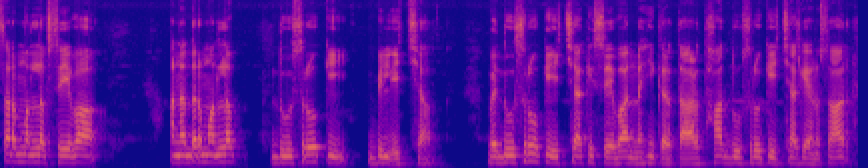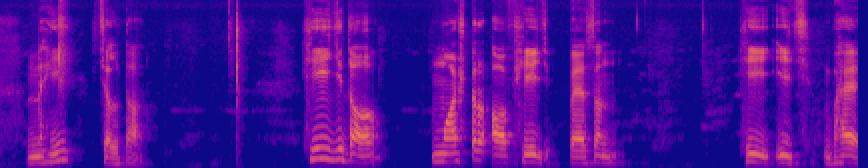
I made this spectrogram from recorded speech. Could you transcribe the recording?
सर्व मतलब सेवा अनदर मतलब दूसरों की बिल इच्छा। वह दूसरों की इच्छा की सेवा नहीं करता, अर्थात दूसरों की इच्छा के अनुसार नहीं चलता। He is the master of his passion he is भय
